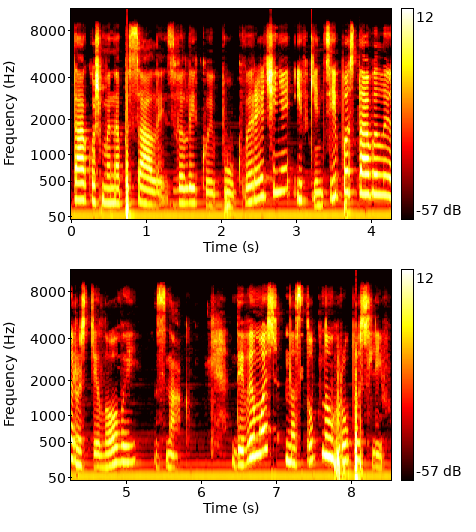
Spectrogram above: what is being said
Також ми написали з великої букви речення і в кінці поставили розділовий знак. Дивимось наступну групу слів.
